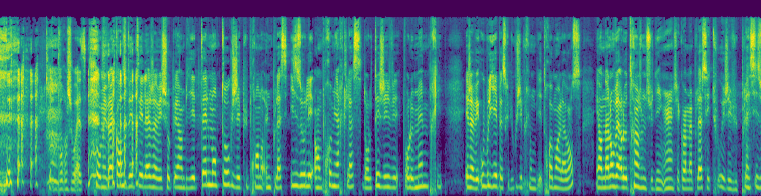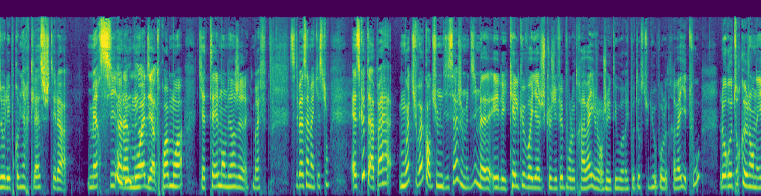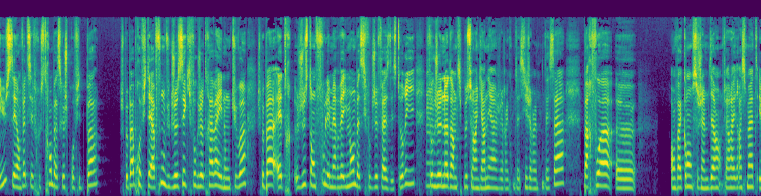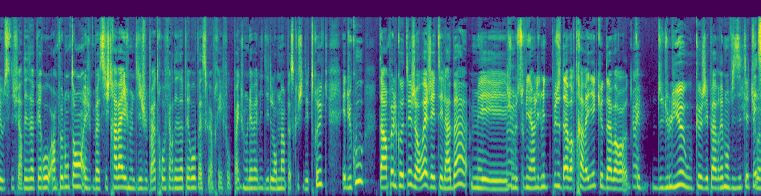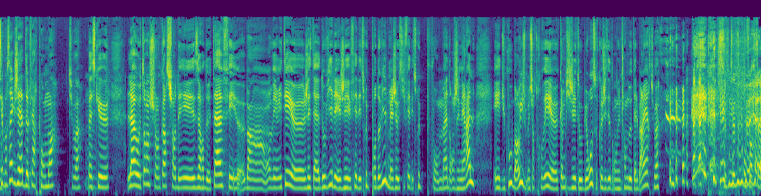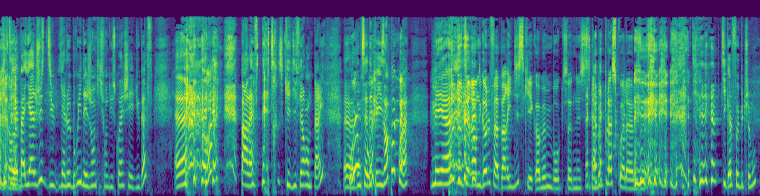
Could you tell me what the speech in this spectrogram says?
Quelle bourgeoise. Pour mes vacances d'été, là, j'avais chopé un billet tellement tôt que j'ai pu prendre une place isolée en première classe dans le TGV pour le même prix. Et j'avais oublié parce que du coup, j'ai pris mon billet trois mois à l'avance. Et en allant vers le train, je me suis dit, Hum, c'est quoi ma place et tout. Et j'ai vu place isolée, première classe. J'étais là. Merci à la moi d'il y a trois mois qui a tellement bien géré. Bref, c'était pas ça ma question. Est-ce que t'as pas, moi, tu vois, quand tu me dis ça, je me dis, mais, et les quelques voyages que j'ai fait pour le travail, genre j'ai été au Harry Potter Studio pour le travail et tout, le retour que j'en ai eu, c'est en fait c'est frustrant parce que je profite pas. Je peux pas profiter à fond vu que je sais qu'il faut que je travaille. Donc tu vois, je peux pas être juste en full émerveillement parce qu'il faut que je fasse des stories, il faut que je note un petit peu sur un carnet, ah, je vais raconter ci, je vais raconter ça. Parfois, euh, en vacances, j'aime bien faire la grasse mat et aussi faire des apéros un peu longtemps. Et je- bah, si je travaille, je me dis je vais pas trop faire des apéros parce qu'après il faut pas que je me lève à midi le lendemain parce que j'ai des trucs. Et du coup, t'as un peu le côté genre ouais j'ai été là-bas, mais je Mm. me souviens limite plus d'avoir travaillé que d'avoir Ouais. du lieu ou que j'ai pas vraiment visité. Tu Mais vois. c'est pour ça que j'ai hâte de le faire pour moi, tu vois. Parce que là, autant je suis encore sur des heures de taf et euh, ben en vérité, euh, j'étais à Deauville et j'ai fait des trucs pour Deauville, mais j'ai aussi fait des trucs pour MAD en général. Et du coup, ben oui, je me suis retrouvée euh, comme si j'étais au bureau, sauf que j'étais dans une chambre d'hôtel barrière, tu vois. c'est peut-être confortable quand même. bah il y a juste du, il y a le bruit des gens qui font du squash et du golf euh, par la fenêtre, ce qui est différent de Paris. Euh, donc ça dépayse un peu quoi. Mais euh, de terrain de golf à Paris 10 qui est quand même bon, ça nécessite un peu de place quoi là. le- petit golf au but de.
